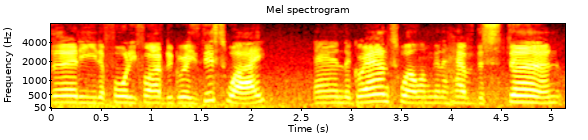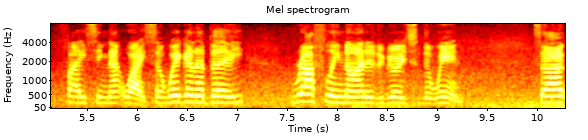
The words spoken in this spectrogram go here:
30 to 45 degrees this way, and the groundswell I'm going to have the stern facing that way. So we're going to be roughly 90 degrees to the wind. So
